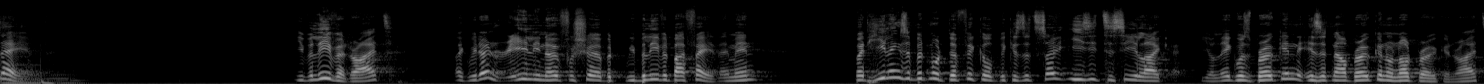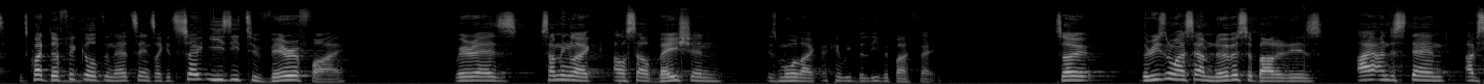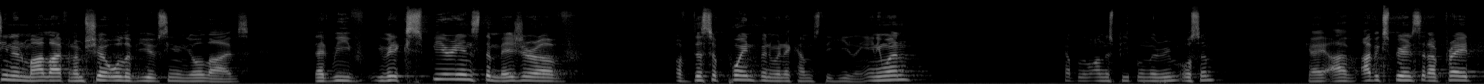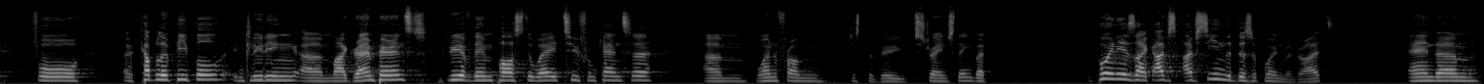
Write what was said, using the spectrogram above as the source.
saved. You believe it, right? Like, we don't really know for sure, but we believe it by faith. Amen? But healing's a bit more difficult because it's so easy to see, like, your leg was broken. Is it now broken or not broken, right? It's quite difficult in that sense. Like, it's so easy to verify. Whereas something like our salvation is more like, okay, we believe it by faith. So, the reason why I say I'm nervous about it is I understand, I've seen it in my life, and I'm sure all of you have seen in your lives that we've, we've experienced the measure of, of disappointment when it comes to healing. Anyone? A couple of honest people in the room. Awesome. Okay, I've, I've experienced it. I've prayed for a couple of people, including um, my grandparents. Three of them passed away, two from cancer, um, one from just a very strange thing. But the point is, like, I've, I've seen the disappointment, right? And um,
